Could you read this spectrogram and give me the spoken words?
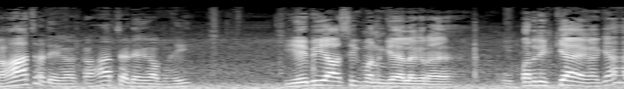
कहाँ चढ़ेगा कहाँ चढ़ेगा भाई? ये भी आशिक बन गया लग रहा है। ऊपर लिख के आएगा क्या?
